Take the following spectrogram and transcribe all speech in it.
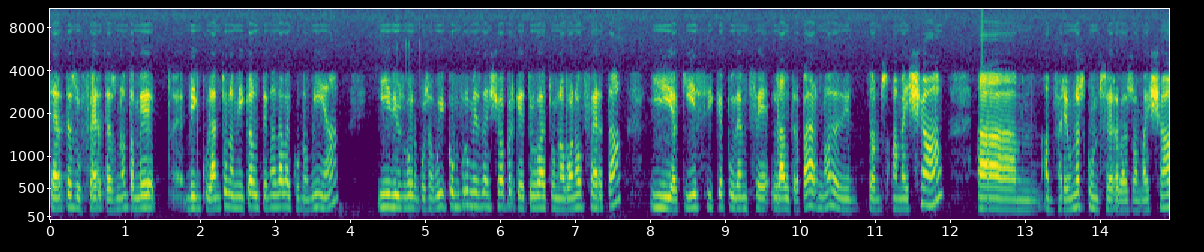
certes ofertes, no? també eh, vinculant una mica al tema de l'economia, i dius, bueno, doncs avui compro més d'això perquè he trobat una bona oferta i aquí sí que podem fer l'altra part, no? de dir, doncs amb això eh, em faré unes conserves, o amb això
